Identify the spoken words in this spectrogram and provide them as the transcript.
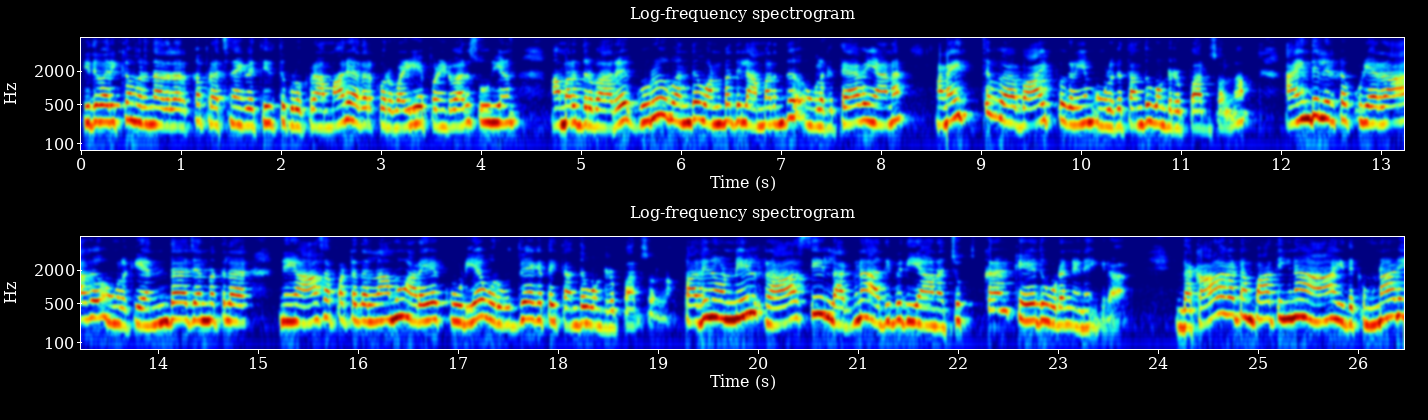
இது வரைக்கும் இருந்த அதில் இருக்க பிரச்சனைகளை தீர்த்து கொடுக்குற மாதிரி அதற்கு ஒரு வழியை பண்ணிடுவார். சூரியனும் அமர்ந்துருவார். குரு வந்து ஒன்பதில் அமர்ந்து உங்களுக்கு தேவையான அனைத்து வ- வாய்ப்புகளையும் உங்களுக்கு தந்து கொண்டிருப்பார்னு சொல்லலாம். ஐந்தில் இருக்கக்கூடிய ராகு உங்களுக்கு எந்த ஜென்மத்தில் நீங்கள் ஆசைப்பட்டதெல்லாமும் அடையக்கூடிய ஒரு உத்வேகத்தை தந்து கொண்டிருப்பார்னு சொல்லலாம். பதினொன்னில் ராசி லக்ன அதிபதியான சுக்கரன் கேதுவுடன் இணைகிறார். இந்த காலகட்டம் பார்த்தீங்கன்னா இதுக்கு முன்னாடி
